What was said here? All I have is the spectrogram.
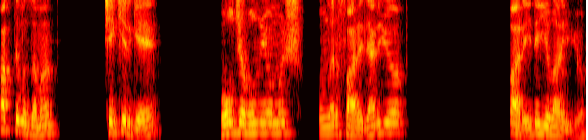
Baktığımız zaman çekirge bolca bulunuyormuş. Onları fareler yiyor. Fareyi de yılan yiyor.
